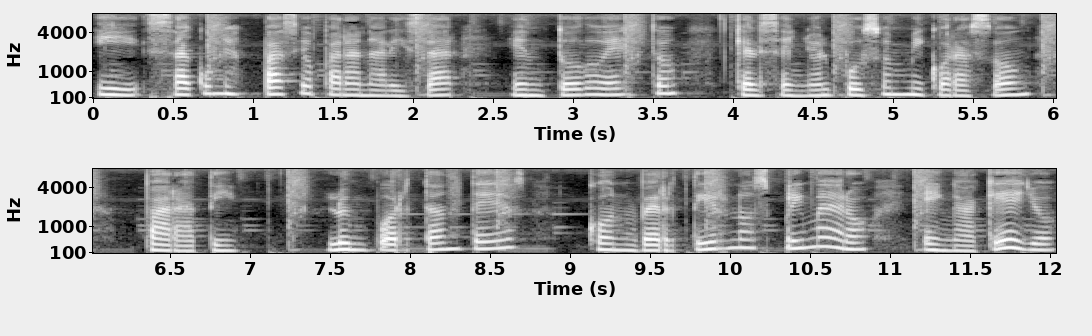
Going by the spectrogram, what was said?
Y saco un espacio para analizar en todo esto que el Señor puso en mi corazón para ti. Lo importante es convertirnos primero en aquello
